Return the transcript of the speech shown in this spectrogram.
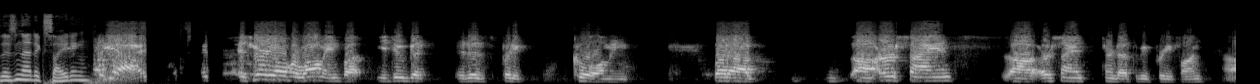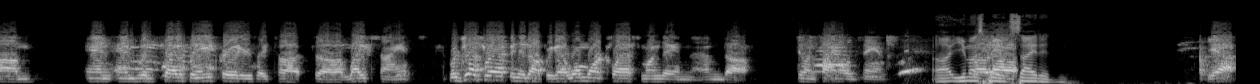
Isn't that exciting? Yeah, it, it, it's very overwhelming, but you do get. It is pretty cool. I mean, but uh, uh, earth science, uh, earth science turned out to be pretty fun. Um, and and with seventh and eighth graders, I taught uh, life science. We're just wrapping it up. We got one more class Monday, and and uh, doing final exams. Uh, you must be Uh, excited. Yeah.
